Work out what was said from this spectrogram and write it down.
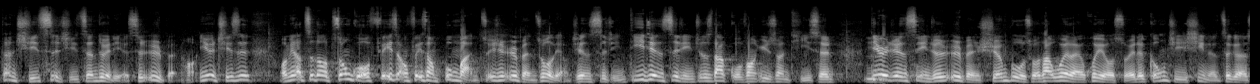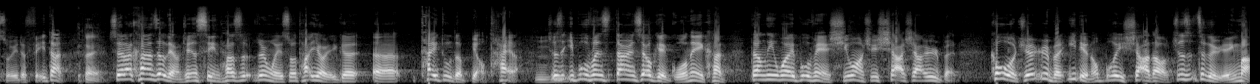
但其次其实针对的也是日本哈。因为其实我们要知道，中国非常非常不满最近日本做两件事情。第一件事情就是他国防预算提升，第二件事情就是日本宣布说他未来会有所谓的攻击性的这个所谓的飞弹。对，所以他看到这两件事情，他是认为说他有一个呃态度的表态了，就是一部分是当然是要给国内看，但另外一部分也希望去。吓吓日本，可我觉得日本一点都不会吓到，就是这个原因嘛。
